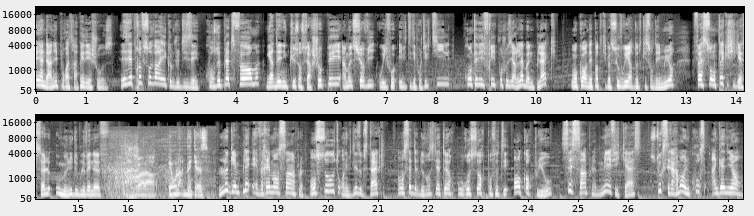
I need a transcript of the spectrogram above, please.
et un dernier pour attraper des choses. Les épreuves sont variées comme je disais. Course de plateforme, garder une queue sans se faire choper, un mode survie où il faut éviter des projectiles, compter des fruits pour choisir la bonne plaque, ou encore des portes qui peuvent s'ouvrir, d'autres qui sont des murs, façon Takeshi Castle ou menu W9. Voilà, et on largue des caisses. Le gameplay est vraiment simple. On saute, on évite les obstacles, on cède de ventilateurs ou ressorts pour sauter encore plus haut. C'est simple mais efficace, surtout que c'est rarement une course un gagnant.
